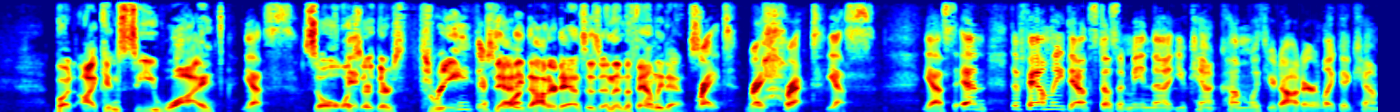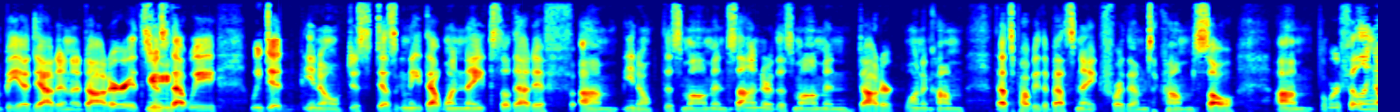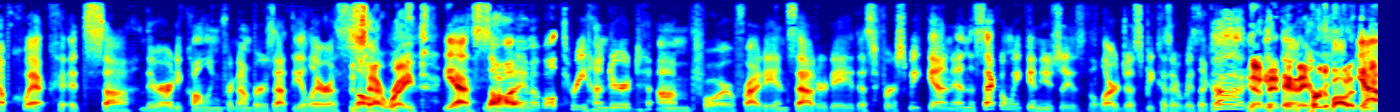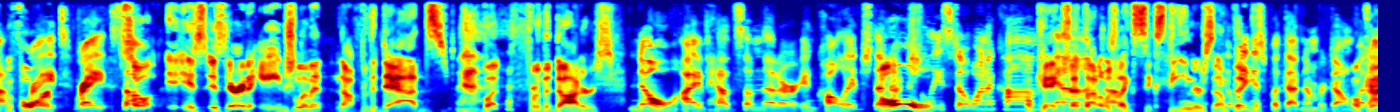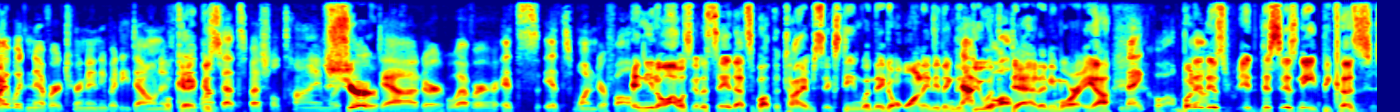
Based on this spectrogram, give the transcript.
but I can see why. yes, So what's there? There's three There's daddy daughter dances, and then the family dance. Right, right, correct. Yes. Yes. And the family dance doesn't mean that you can't come with your daughter. Like it can't be a dad and a daughter. It's just Mm-hmm. that we we did, you know, just designate that one night so that if um, you know, this mom and son or this mom and daughter want to come, that's probably the best night for them to come. So um, we're filling up quick. It's uh, they're already calling for numbers at the Alerus. So Is that right? Yes. So Wow. I'm about 300 um, for Friday and Saturday this first weekend. And the second weekend usually is the largest because everybody's like, to Yeah, there. then they heard about it the week before. Right, right. So, So, is is there an age limit, not for the dads, but for the daughters? no, I've had some that are in college that Oh. actually still want to come. Okay, because I thought it was um, like sixteen or something. We just put that number down, but Okay. I would never turn anybody if Okay, they want that special time with Sure. their dad or whoever. It's it's wonderful. and you know, I was going to say that's about the time sixteen when they don't want anything to Not do with dad anymore. Yeah, Not cool, But it yeah. is. It, this is neat because.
